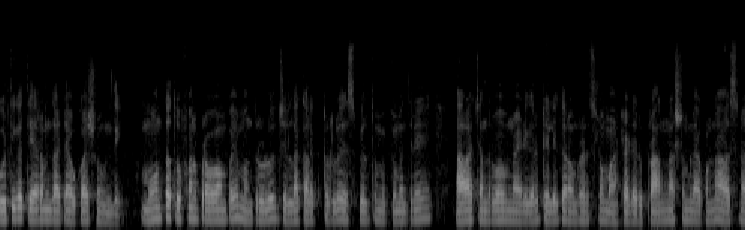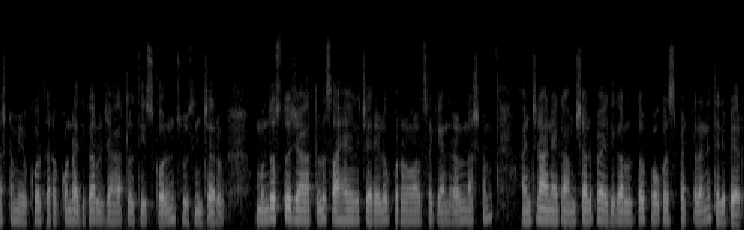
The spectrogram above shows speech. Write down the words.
పూర్తిగా తీరం దాటే అవకాశం ఉంది. మోంతా తుఫాను ప్రభావంపై మంత్రులు జిల్లా కలెక్టర్లు ఎస్పీలతో ముఖ్యమంత్రి నారా చంద్రబాబు నాయుడు గారు టెలికాన్ఫరెన్స్లో మాట్లాడారు. ప్రాణ నష్టం లేకుండా ఆస్తి నష్టం ఎక్కువ జరగకుండా అధికారులు జాగ్రత్తలు తీసుకోవాలని సూచించారు. ముందస్తు జాగ్రత్తలు సహాయక చర్యలు పునర్వాస కేంద్రాల నష్టం అంచనా అనేక అంశాలపై అధికారులతో ఫోకస్ పెట్టాలని తెలిపారు.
